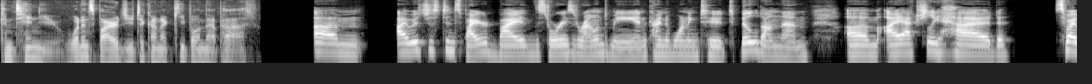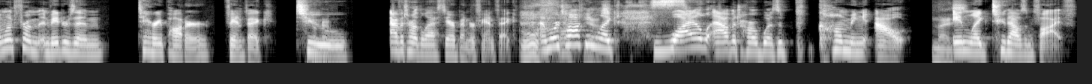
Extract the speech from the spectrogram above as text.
continue? What inspired you to kind of keep on that path? um I was just inspired by the stories around me and kind of wanting to to build on them. Um I actually had so I went from Invader Zim to Harry Potter fanfic to Avatar the Last Airbender fanfic. Ooh, and we're talking yes. like while Avatar was coming out nice. in like 2005.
